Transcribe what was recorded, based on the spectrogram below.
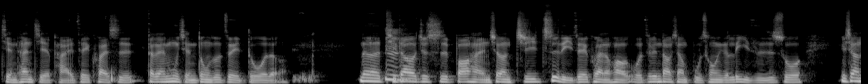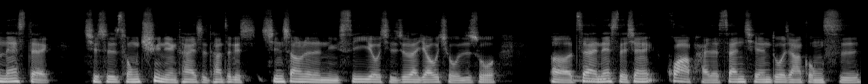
减碳节排这一块是大概目前动作最多的。那提到就是包含像 G 治理这一块的话，我这边倒想补充一个例子，是说，因为像 Nasdaq。其实从去年开始，他这个新上任的女 CEO 其实就在要求，是说，呃，在 Nasdaq 现在挂牌的三千多家公司，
